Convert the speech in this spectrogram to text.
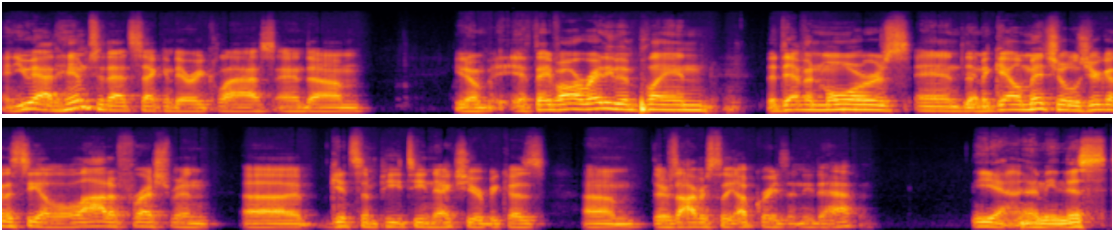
And you add him to that secondary class, and um, you know if they've already been playing the Devin Moores and the Miguel Mitchells, you're going to see a lot of freshmen uh, get some PT next year because um, there's obviously upgrades that need to happen. Yeah, I mean this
